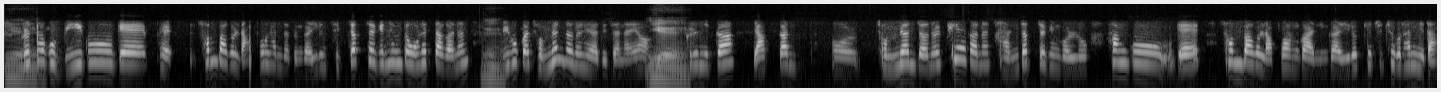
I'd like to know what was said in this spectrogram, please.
예. 그렇다고 미국의 배, 선박을 납포를 한다든가 이런 직접적인 행동을 했다가는 예. 미국과 전면전을 해야 되잖아요. 예. 그러니까 약간 어, 전면전을 피해가는 간접적인 걸로 한국의 선박을 납포한 거 아닌가 이렇게 추측을 합니다.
